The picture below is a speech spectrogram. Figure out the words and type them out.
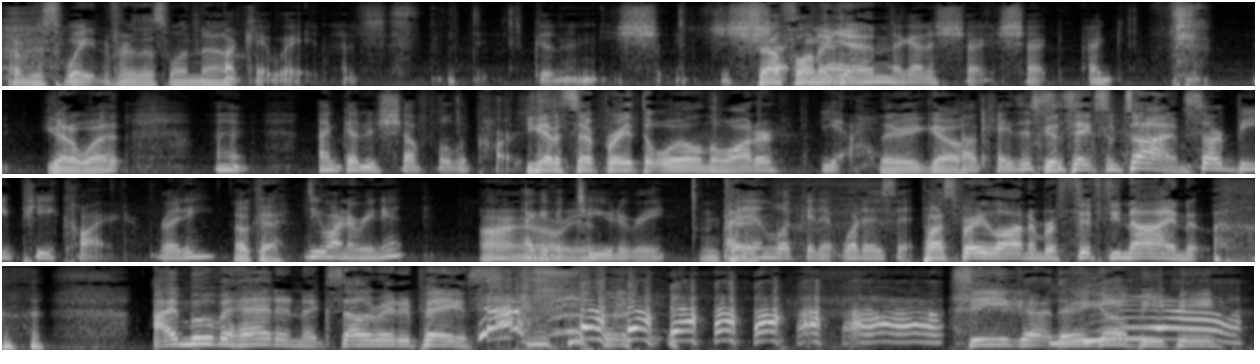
I'm just waiting for this one now. Okay. Wait. It's just it's gonna sh- just Shuffling shut- I- again? I, got to check. Check. I, You got to what? I'm going to shuffle the cards. You got to separate the oil and the water. Yeah. There you go. Okay. This it's gonna take some time. It's our BP card. Ready? Okay. Do you want to read it? All right, I I'll give it to you to read. Okay. I didn't look at it. What is it? Prosperity law number 59. I move ahead at an accelerated pace. See, you go. There you go, BP.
